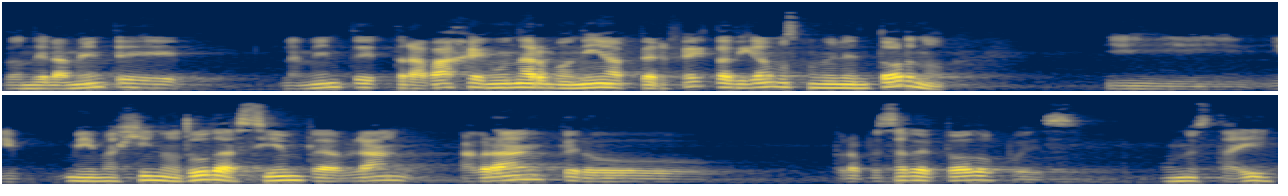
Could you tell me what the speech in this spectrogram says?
donde la mente, la mente trabaja en una armonía perfecta, digamos, con el entorno y, me imagino dudas siempre habrán, habrán pero, pero a pesar de todo, pues uno está ahí,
